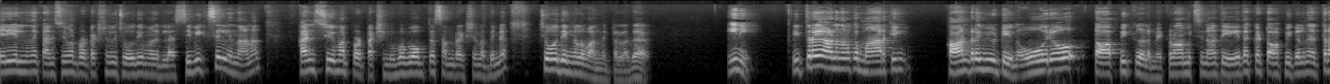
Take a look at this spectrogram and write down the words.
ഏരിയയിൽ നിന്ന് കൺസ്യൂമർ പ്രൊട്ടക്ഷനിൽ ചോദ്യം വന്നിട്ടില്ല. സിവിക്സിൽ നിന്നാണ് കൺസ്യൂമർ പ്രൊട്ടക്ഷൻ ഉപഭോക്തൃ സംരക്ഷണത്തിന്റെ ചോദ്യങ്ങൾ വന്നിട്ടുള്ളത്. ഇനി ഇത്രയാണ് നമുക്ക് മാർക്കിംഗ് കോൺട്രിബ്യൂട്ട് ചെയ്യുന്ന ഓരോ ടോപ്പിക്കുകളും എക്കണോമിക്സിനകത്ത് ഏതൊക്കെ ടോപ്പിക്കുകളും എത്ര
